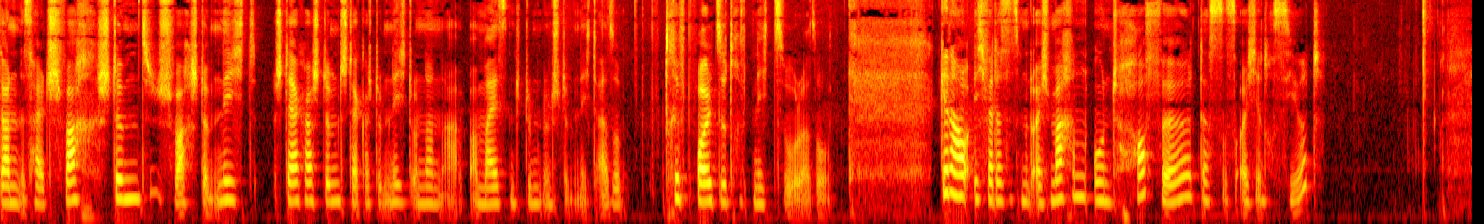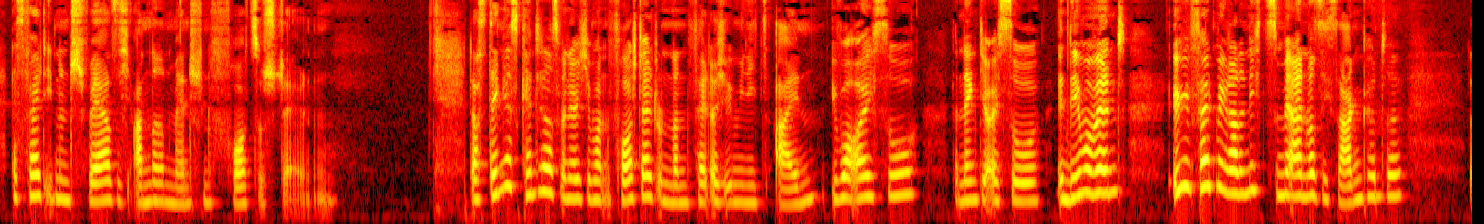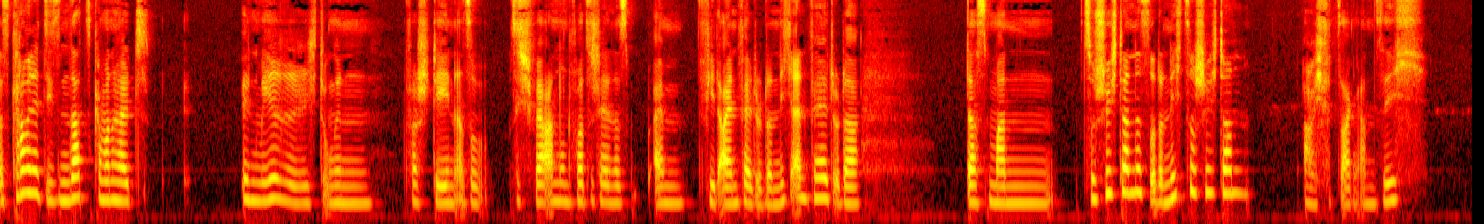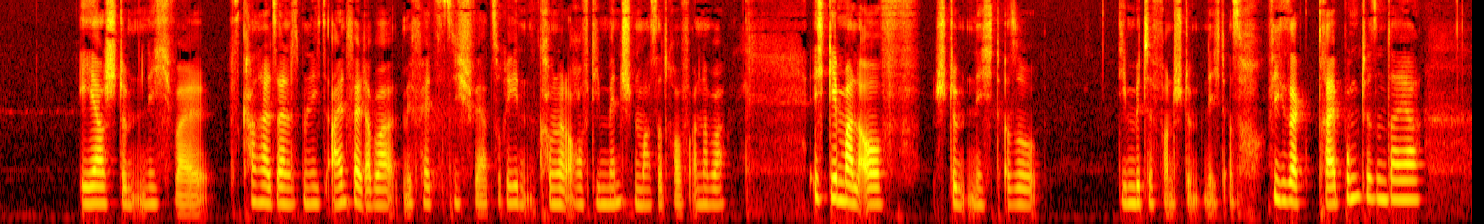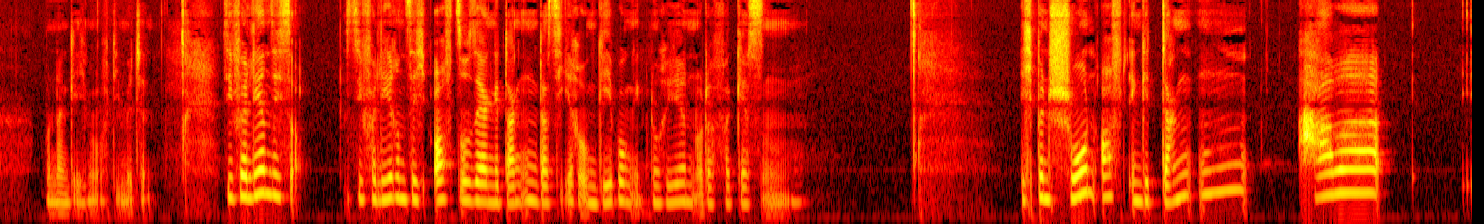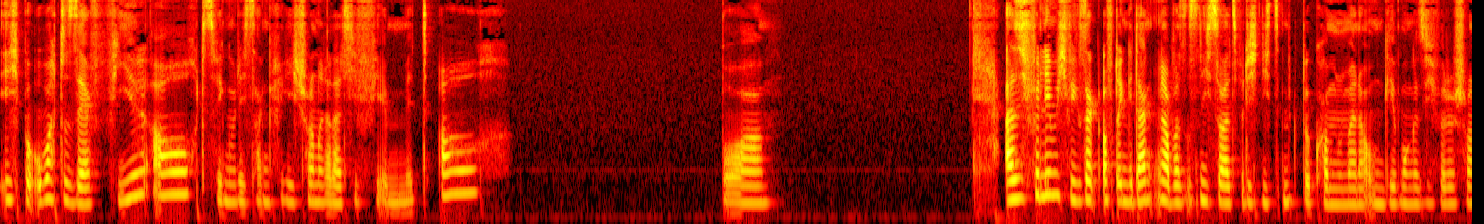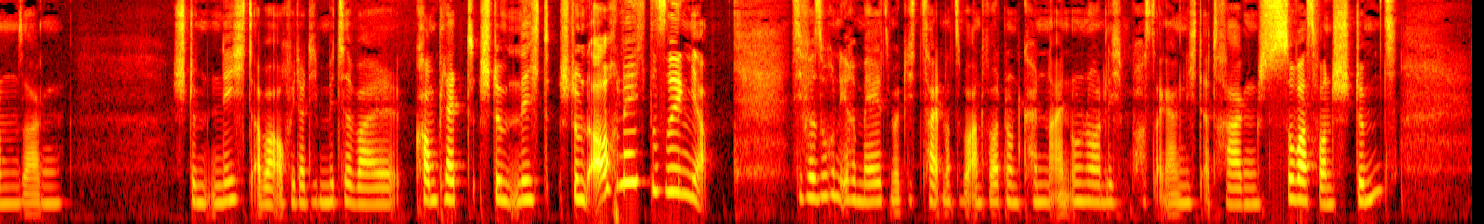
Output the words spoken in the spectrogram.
Dann ist halt schwach stimmt, schwach stimmt nicht, stärker stimmt, stärker stimmt nicht und dann am meisten stimmt und stimmt nicht. Also trifft voll zu, trifft nicht zu oder so. Genau, ich werde das jetzt mit euch machen und hoffe, dass es euch interessiert. Es fällt ihnen schwer, sich anderen Menschen vorzustellen. Das Ding ist, kennt ihr das, wenn ihr euch jemanden vorstellt und dann fällt euch irgendwie nichts ein über euch so? Dann denkt ihr euch so, in dem Moment, irgendwie fällt mir gerade nichts mehr ein, was ich sagen könnte. Das kann man jetzt, diesen Satz kann man halt in mehrere Richtungen verstehen. Also sich schwer anderen vorzustellen, dass einem viel einfällt oder nicht einfällt oder dass man zu schüchtern ist oder nicht zu schüchtern. Aber ich würde sagen, an sich eher stimmt nicht, weil es kann halt sein, dass mir nichts einfällt, aber mir fällt es jetzt nicht schwer zu reden. Kommt halt auch auf die Menschenmasse drauf an, aber ich gehe mal auf stimmt nicht. Also die Mitte von stimmt nicht. Also wie gesagt, drei Punkte sind da ja. Und dann gehe ich mal auf die Mitte. Sie verlieren sich so, sie verlieren sich oft so sehr in Gedanken, dass sie ihre Umgebung ignorieren oder vergessen ich bin schon oft in Gedanken, aber ich beobachte sehr viel auch. Deswegen würde ich sagen, kriege ich schon relativ viel mit auch. Boah. Also ich verliere mich, wie gesagt, oft in Gedanken, aber es ist nicht so, als würde ich nichts mitbekommen in meiner Umgebung. Also ich würde schon sagen, stimmt nicht, aber auch wieder die Mitte, weil komplett stimmt nicht, stimmt auch nicht. Deswegen ja. Sie versuchen ihre Mails möglichst zeitnah zu beantworten und können einen unordentlichen Posteingang nicht ertragen. Sowas von stimmt.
